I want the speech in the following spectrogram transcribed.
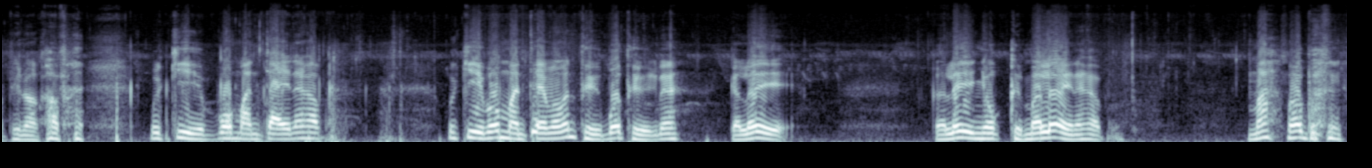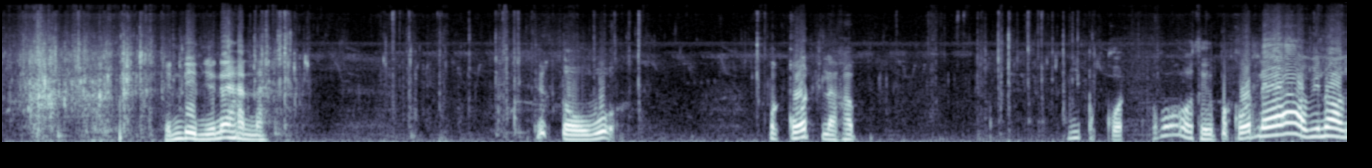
ครับพี่น้องครับ เมื่อกี้บ่มั่นใจนะครับ เมื่อกี้บ่มั่นใจว่ามันถือบ่ถือนะก็เลย ก็เลยยกขึ้นมาเลยนะครับ มามาเบิ่งเห็นดินอยู่ในหันนะเจ้าโตวุปรากฏแหละครับ นี่ปรากฏโอ้ถือปรากฏแล้วพี่น้อง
